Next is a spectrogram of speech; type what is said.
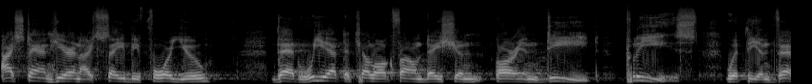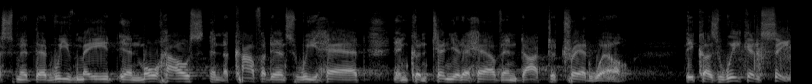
I stand here and I say before you that we at the Kellogg Foundation are indeed pleased with the investment that we've made in Morehouse and the confidence we had and continue to have in Dr. Treadwell because we can see.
